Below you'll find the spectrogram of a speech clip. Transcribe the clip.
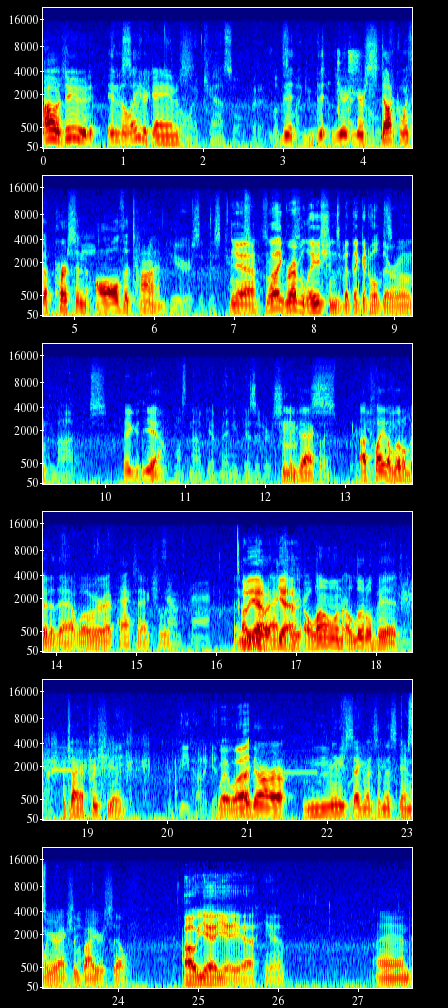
oh, dude, in the later games, Go in a castle, but it looks the, the, you're you're stuck with a person all the time. Appears that this Yeah, not like Revelations, but they could hold their own. Yeah, Must not get many visitors. Hmm. exactly. They're I played a little bit of that while we were at PAX actually. And Oh, you yeah, were actually yeah. alone a little bit, which I appreciate. Repeat, Hunnigan. Wait, Like there are many segments in this game where you're actually by yourself, Oh yeah, yeah, yeah, yeah. and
